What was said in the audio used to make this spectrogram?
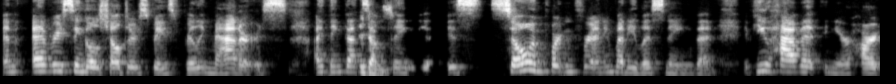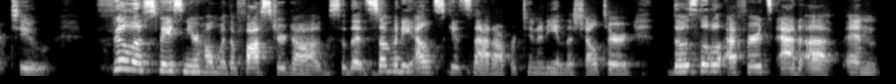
And every single shelter space really matters. I think that's something that is so important for anybody listening that if you have it in your heart to fill a space in your home with a foster dog so that somebody else gets that opportunity in the shelter those little efforts add up and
